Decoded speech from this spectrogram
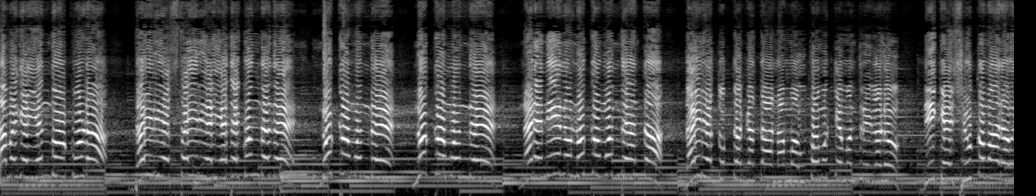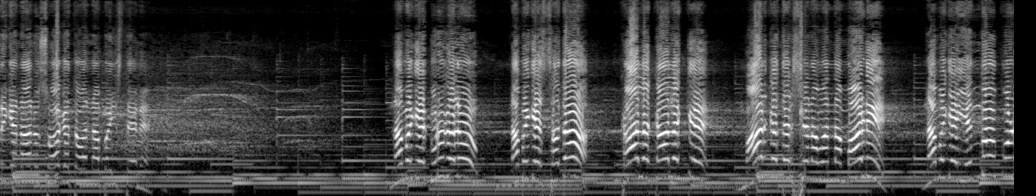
ನಮಗೆ ಎಂದೂ ಕೂಡ ಧೈರ್ಯ, ಸ್ಥೈರ್ಯ ಎದೆಗುಂದದೆ ನುಗ್ಗು ಮುಂದೆ ನುಗ್ಗು ಮುಂದೆ, ನಡೆ ನೀನು ನುಗ್ಗು ಮುಂದೆ ಅಂತ ಧೈರ್ಯ ತುಂಬತಕ್ಕಂತ ನಮ್ಮ ಉಪಮುಖ್ಯಮಂತ್ರಿಗಳು ಡಿ ಕೆ ಶಿವಕುಮಾರ್ ಅವರಿಗೆ ನಾನು ಸ್ವಾಗತವನ್ನ ಬಯಸ್ತೇನೆ. ನಮಗೆ ಗುರುಗಳು, ನಮಗೆ ಸದಾ ಕಾಲ ಕಾಲಕ್ಕೆ ಮಾರ್ಗದರ್ಶನವನ್ನ ಮಾಡಿ ನಮಗೆ ಎಂದೂ ಕೂಡ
